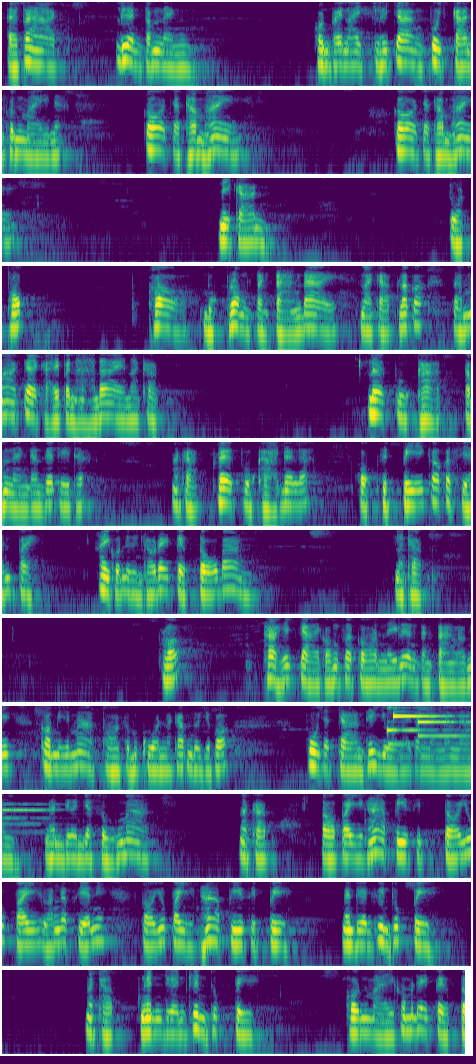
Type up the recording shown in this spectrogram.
แต่ถ้าหากเลื่อนตำแหน่งคนภายในหรือจ้างผู้จัดการคนใหม่นี่ยก็จะทำให้ ก็จะทำให้ มีการ ตรวจพบข้อบกพร่องต่างๆได้นะครับ แล้วก็สามารถแก้ไขปัญหาได้นะครับ เลิกผูกขาดตำแหน่งกันเสียทีเถอะนะครับ เลิกผูกขาดได้แล้วหกสิบปีก็เกษียณไป ให้คนอื่นเขาได้เติบโตบ้างนะครับ เพราะ ค่าใช้จ่ายของสกรณ์ในเรื่องต่างๆ เหล่านี้ก็มีมากพอสมควรนะครับ โดยเฉพาะผู้จัดการที่อยู่ในตำแหน่งนานๆเงินเดือนจะสูงมากนะครับ ต่อไปอีกห้าปีสิบต่อยุไปหลังเกษียณนี่ต่อยุไปอีกห้าปีสิบปี เงินเดือนขึ้นทุกปีนะครับ เงินเดือนขึ้นทุกปี คนใหม่ก็ไม่ได้เติบโต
